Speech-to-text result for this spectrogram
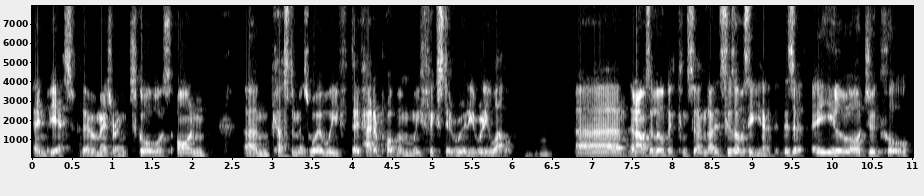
NPS they were measuring scores on um, customers where we've they've had a problem, we fixed it really, really well. Mm-hmm. Uh, and I was a little bit concerned by this because obviously, you know, there's an illogical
